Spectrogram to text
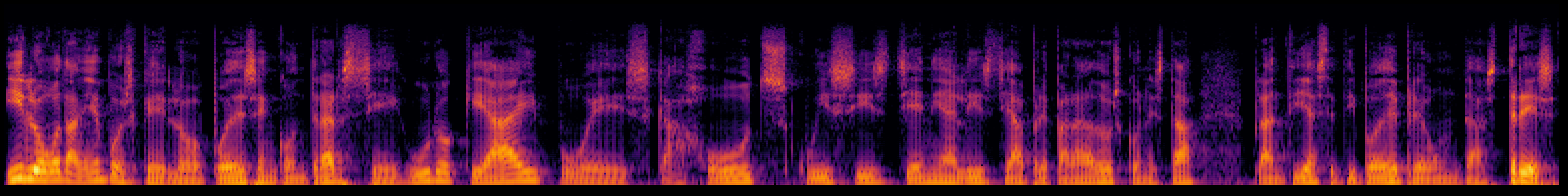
Y luego también, pues que lo puedes encontrar, seguro que hay, pues, Kahoots, Quizzes, Genialist ya preparados con esta plantilla, este tipo de preguntas. 3.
